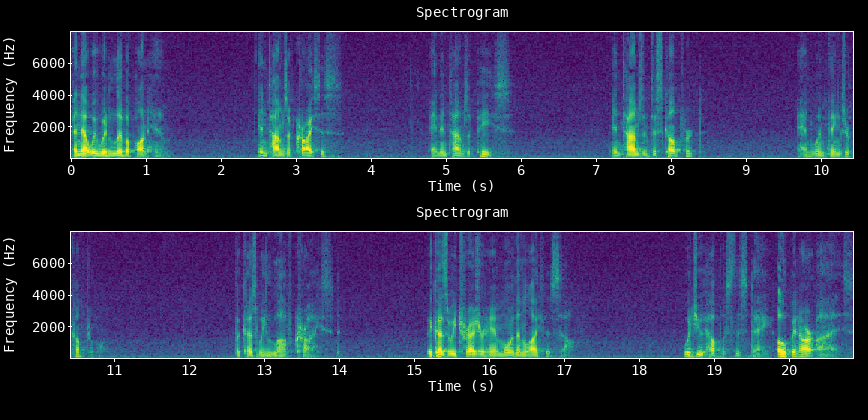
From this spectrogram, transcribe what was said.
and that we would live upon Him in times of crisis and in times of peace, in times of discomfort and when things are comfortable. Because we love Christ, because we treasure Him more than life itself. Would you help us this day? Open our eyes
